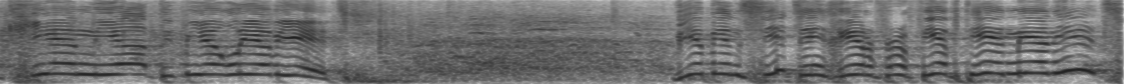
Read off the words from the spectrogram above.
I cannot believe it. We've been sitting here for 15 minutes.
